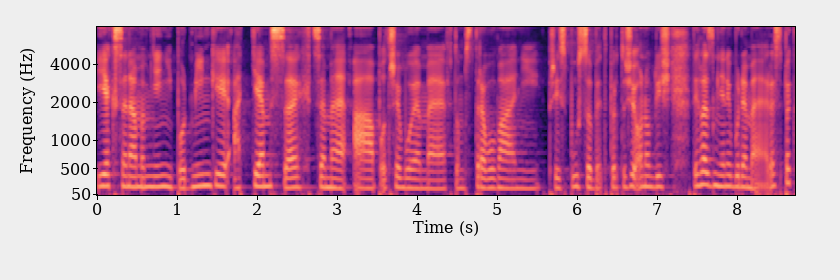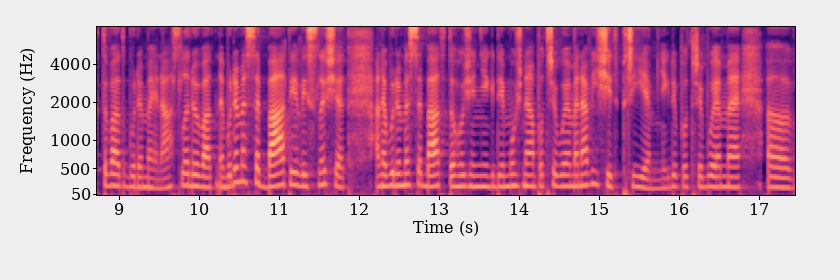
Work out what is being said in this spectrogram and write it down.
jak se nám mění podmínky a těm se chceme a potřebujeme v tom stravování přizpůsobit, protože ono, když tyhle změny budeme respektovat, budeme je následovat, nebudeme se bát je vyslyšet, slyšet. A nebudeme se bát toho, že někdy možná potřebujeme navýšit příjem, někdy potřebujeme uh,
